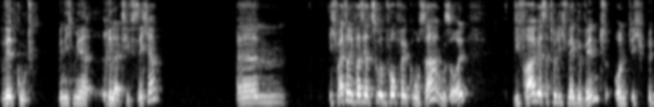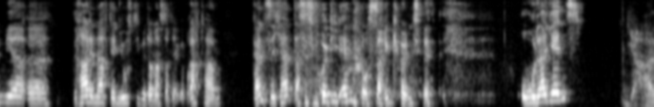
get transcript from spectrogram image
wird gut. Bin ich mir relativ sicher. Ähm, ich weiß auch nicht, was ich dazu im Vorfeld groß sagen soll. Die Frage ist natürlich, wer gewinnt. Und ich bin mir äh, gerade nach der News, die wir Donnerstag ja gebracht haben, ganz sicher, dass es wohl Dean Ambrose sein könnte. Oder Jens? Ja,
